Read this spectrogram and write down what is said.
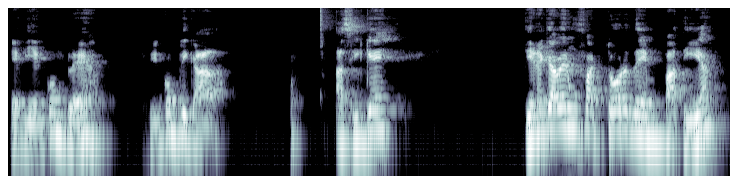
es bien compleja, es bien complicada. Así que tiene que haber un factor de empatía,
